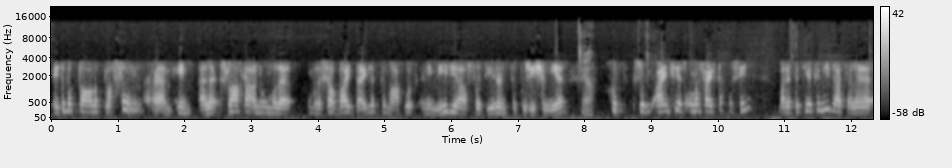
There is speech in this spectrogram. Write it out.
het 'n bepaalde plafon um, en hulle slaag daarin om hulle om hulle self baie duidelik te maak ook in die media voortdurend te posisioneer. Ja. Goed, so die ANC is onder 50% maar dit beteken nie dat hulle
